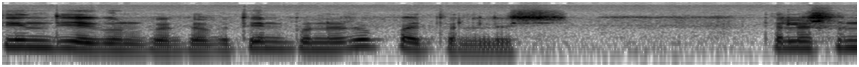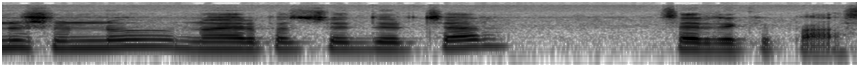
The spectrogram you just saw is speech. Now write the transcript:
তিন দিয়ে গুণ করতে হবে, তিন, পনেরো, পঁয়তাল্লিশ। তাহলে শূন্য শূন্য নয়ের পাঁচ চোদ্দোর চার চার রেখে পাঁচ।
